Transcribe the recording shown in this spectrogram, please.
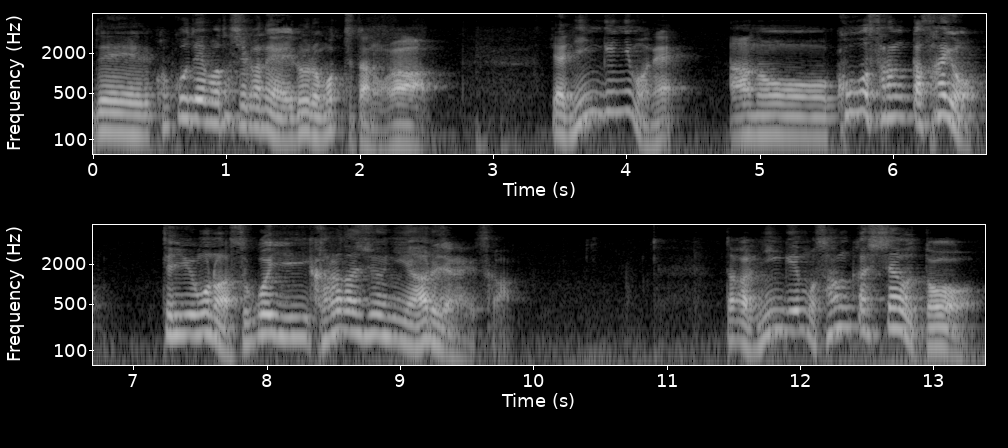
で、ここで私がね、いろいろ思ってたのが、いや、人間にもね、あの抗酸化作用っていうものはすごい体中にあるじゃないですか。だから人間も酸化しちゃうと、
